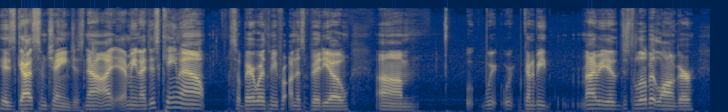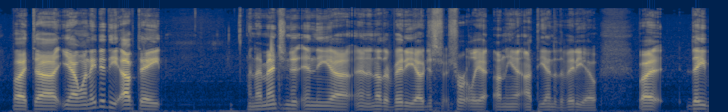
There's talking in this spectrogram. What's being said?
has got some changes. Now, I, I mean, I just came out, so bear with me for, on this video. Um, we, are going to be maybe just a little bit longer. But uh, yeah, when they did the update, and I mentioned it in the uh, in another video just shortly on the at the end of the video, but they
